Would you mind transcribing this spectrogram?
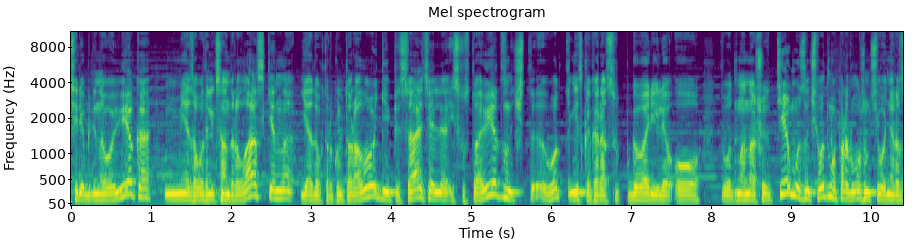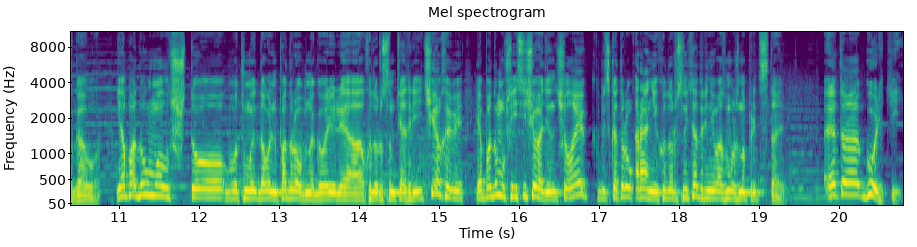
Серебряного века. Меня зовут Александр Ласкин. Я доктор культурологии, писатель, искусствовед. Значит, вот несколько раз поговорили о, вот на нашу тему. Значит, вот мы продолжим сегодня разговор. Я подумал, что вот мы довольно подробно говорили о художественном театре и Чехове. Я подумал, что есть еще один человек, без которого ранее художественный театр невозможно представить. Это Горький.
